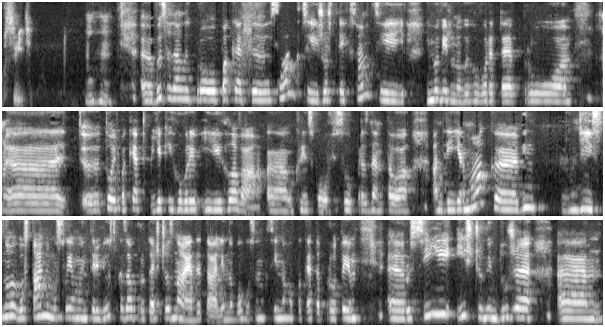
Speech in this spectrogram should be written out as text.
в світі. Угу. Ви згадали про пакет е, санкцій, жорстких санкцій. Ймовірно, ви говорите про е, той пакет, який говорив і глава е, українського офісу президента Андрій Єрмак. Е, Він дійсно в останньому своєму інтерв'ю сказав про те, що знає деталі нового санкційного пакета проти е, Росії, і що він дуже. Е,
